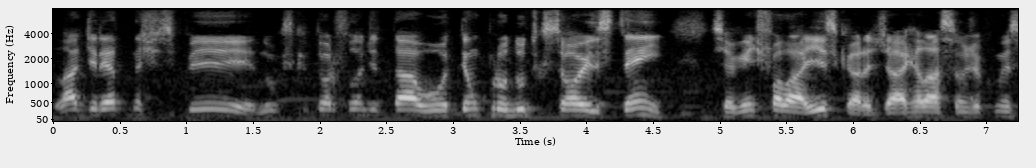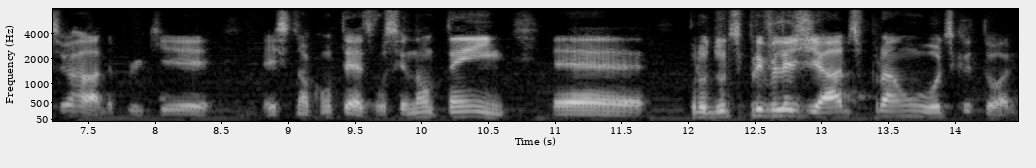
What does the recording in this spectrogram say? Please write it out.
lá direto na XP, no escritório falando de tal, ou tem um produto que só eles têm, se alguém te falar isso, cara, já a relação já começou errada, porque isso não acontece. Você não tem é, produtos privilegiados para um ou outro escritório.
